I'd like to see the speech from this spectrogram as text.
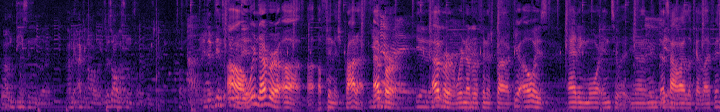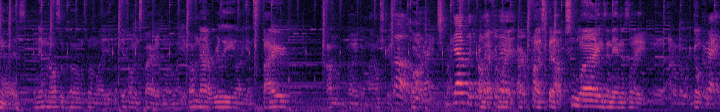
cool, I'm decent, but I mean, I can always. There's always room for improvement. It's always Oh, room. yeah. It depends. Oh, it- we're never a, a, a finished product Yeah. ever, Yeah. ever. We're never a finished product. You're always adding more into it. You know what I mean? Mm. That's Yeah. how I look at life, anyways. And then it also comes from like if, if I'm inspired at the moment. Like if I'm not really like inspired, I'm I ain't gonna lie, I'm straight Oh, up yeah. garbage. Like, Definitely can I'm like, to I'm that. like, I probably spit out two lines and then it's like uh, I don't know where to go from Right. there.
